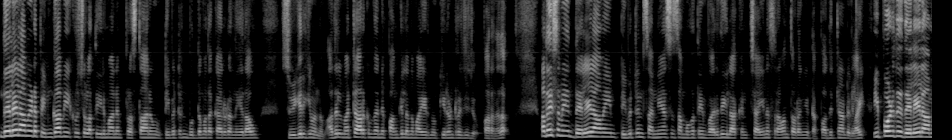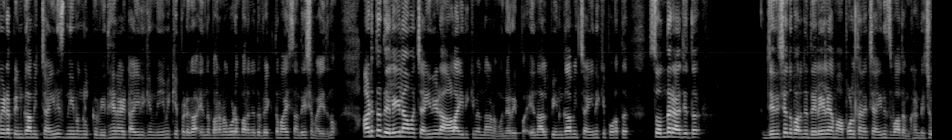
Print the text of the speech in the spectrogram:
ദലൈലാമയുടെ പിൻഗാമിയെക്കുറിച്ചുള്ള തീരുമാനം പ്രസ്ഥാനവും ടിബറ്റൻ ബുദ്ധമതക്കാരുടെ നേതാവും സ്വീകരിക്കുമെന്നും അതിൽ മറ്റാർക്കും തന്നെ പങ്കില്ലെന്നുമായിരുന്നു കിരൺ റിജിജു പറഞ്ഞത്. അതേസമയം ദലൈലാമയും ടിബറ്റൻ സന്യാസി സമൂഹത്തെയും വരുതിയിലാക്കാൻ ചൈന ശ്രമം തുടങ്ങിയിട്ട് പതിറ്റാണ്ടുകളായി. ഇപ്പോഴത്തെ ദലൈലാമയുടെ പിൻഗാമി ചൈനീസ് നിയമങ്ങൾക്ക് വിധേയനായിട്ടായിരിക്കും നിയമിക്കപ്പെടുക എന്ന് ഭരണകൂടം പറഞ്ഞത് വ്യക്തമായ സന്ദേശമായിരുന്നു. അടുത്ത ദലൈലാമ ചൈനയുടെ ആളായിരിക്കുമെന്നാണ് മുന്നറിയിപ്പ്. എന്നാൽ പിൻഗാമി ചൈനയ്ക്ക് പുറത്ത് സ്വന്തം രാജ്യത്ത് ജനിച്ചെന്ന് പറഞ്ഞ് ദലൈലാമ അപ്പോൾ തന്നെ ചൈനീസ് വാദം ഖണ്ഡിച്ചു.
